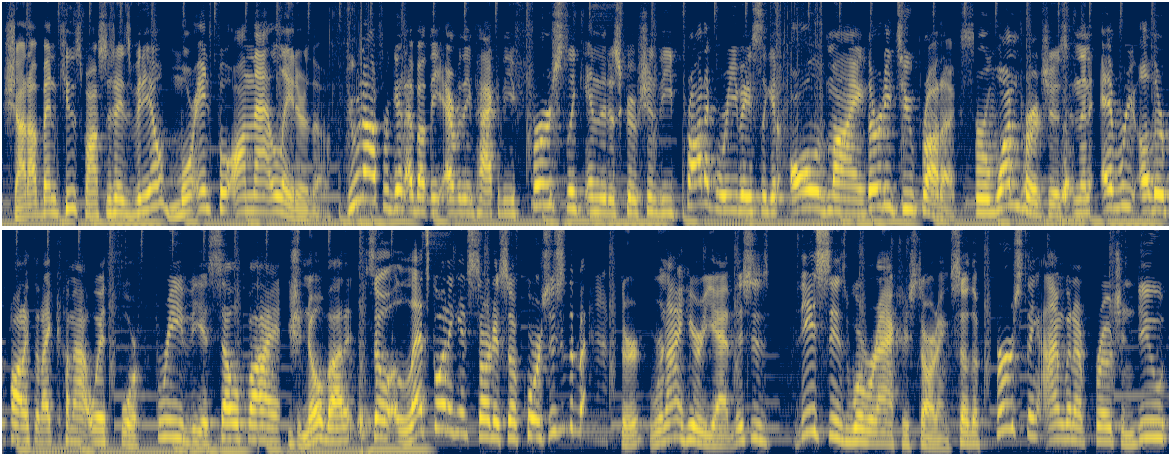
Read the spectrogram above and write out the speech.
shout out BenQ, sponsor today's video. More info on that later though. Do not forget about the everything pack, the first link in the description, the product where you basically get all of my 32 products for one purchase and then every other product that I come out with for free via Sellfy. You should know about it. So let's go ahead and get started. So of course, this is the after. We're not here yet. This is this is where we're actually starting. So the first thing I'm gonna approach and do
